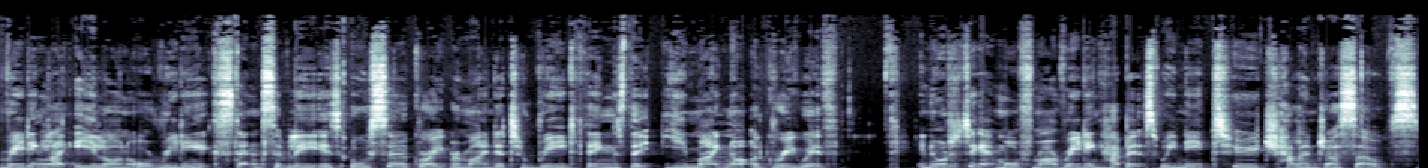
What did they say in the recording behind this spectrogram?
Reading like Elon or reading extensively is also a great reminder to read things that you might not agree with in order to get more from our reading habits, we need to challenge ourselves.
